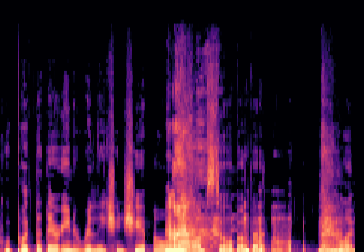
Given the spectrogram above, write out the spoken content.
who put that they're in a relationship? Oh no, I'm still about that. Not gonna lie.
